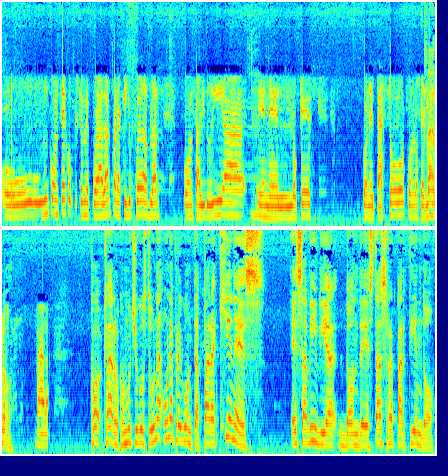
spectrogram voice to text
o un consejo que usted me pueda dar para que yo pueda hablar con sabiduría en el, lo que es con el pastor, con los hermanos, para... claro, con mucho gusto. Una, una pregunta, ¿para quién es esa Biblia donde estás repartiendo?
